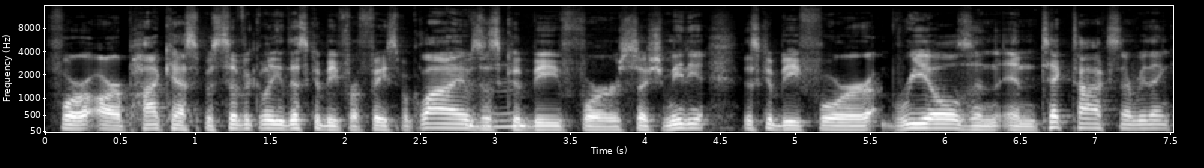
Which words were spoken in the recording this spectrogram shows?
for our podcast specifically, this could be for Facebook Lives, this could mm-hmm. be for social media, this could be for Reels and, and TikToks and everything.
